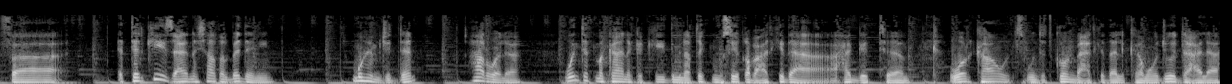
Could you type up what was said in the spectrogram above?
فالتركيز على النشاط البدني مهم جدا. هرولة وأنت في مكانك أكيد بنعطيك موسيقى بعد كذا حقت workout وأنت تكون بعد كذلك موجود على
